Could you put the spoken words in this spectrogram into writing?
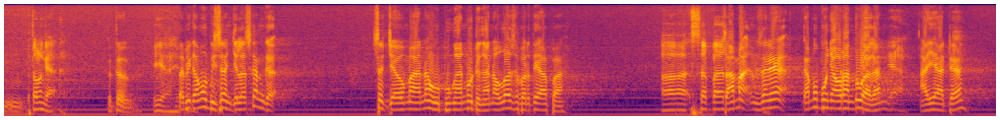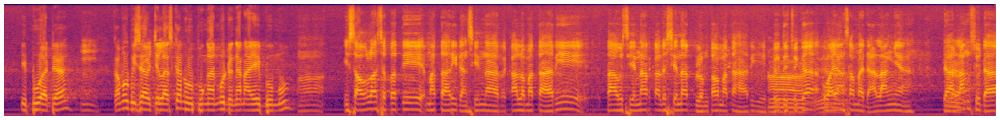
hmm. betul nggak betul iya, iya. tapi kamu bisa menjelaskan nggak sejauh mana hubunganmu dengan Allah seperti apa uh, seperti sama misalnya kamu punya orang tua kan yeah. ayah ada ibu ada hmm. kamu bisa jelaskan hubunganmu dengan ayah ibumu uh, Insya Allah seperti matahari dan sinar kalau matahari tahu sinar kalau sinar belum tahu matahari begitu ah, juga yeah. wayang sama dalangnya dalang yeah. sudah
